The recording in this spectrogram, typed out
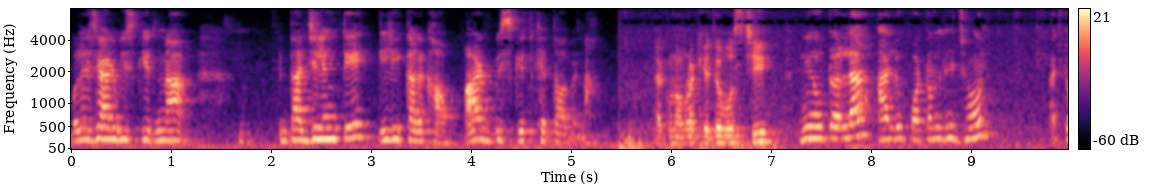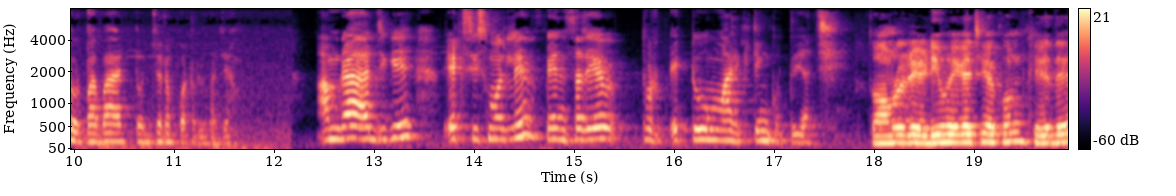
বলেছে আর বিস্কিট না দার্জিলিং টি লিকার খাও আর বিস্কিট খেতে হবে না। এখন আমরা খেতে বসছি। নিউটলা আলু পটল দিয়ে ঝোল আর তোর বাবা আর তোর জন্য পটল ভাজা। আমরা আজকে এক্সিস মডেলে পেন্সারে তোর একটু মার্কেটিং করতে যাচ্ছি। তো আমরা রেডি হয়ে গেছি এখন খেয়ে দে।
